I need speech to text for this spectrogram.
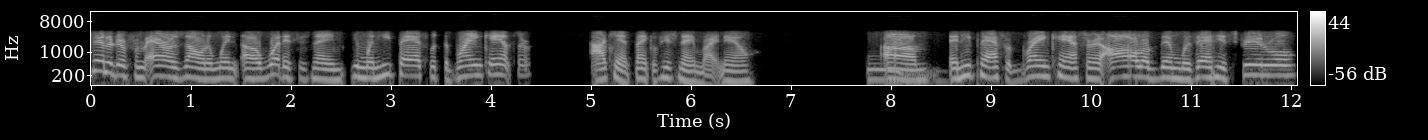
senator from Arizona, when uh what is his name? When he passed with the brain cancer, I can't think of his name right now. Mhm. Um, and he passed with brain cancer, and all of them was at his funeral.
